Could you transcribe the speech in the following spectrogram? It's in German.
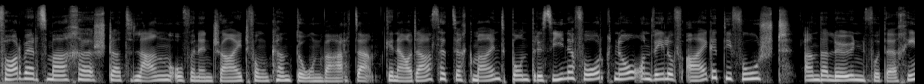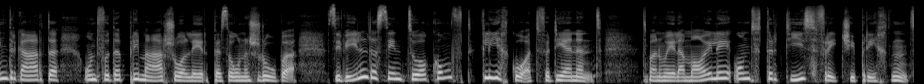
Vorwärts machen, statt lang auf einen Entscheid vom Kanton warten. Genau das hat sich die Gemeinde Pontresina vorgenommen und will auf eigene Faust an den Löhnen der Kindergarten- und der Primarschullehrpersonen schrauben. Sie will, dass sie in Zukunft gleich gut verdienen. Die Manuela Meuli und der Thies Fritschi berichten.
